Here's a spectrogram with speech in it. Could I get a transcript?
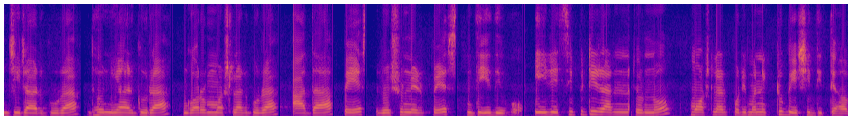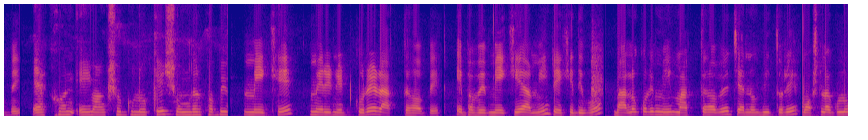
জিরার গুঁড়া, ধনিয়ার গুঁড়া, গরম মশলার গুঁড়া, আদা পেস্ট, রসুনের পেস্ট দিয়ে দিব। এই রেসিপিটি রান্নার জন্য মশলার পরিমাণ একটু বেশি দিতে হবে। এখন এই মাংসগুলোকে সুন্দরভাবে মেখে ম্যারিনেট করে রাখতে হবে। এভাবে মেখে আমি রেখে দিব। ভালো করে মাখতে হবে যেন ভিতরে মশলাগুলো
